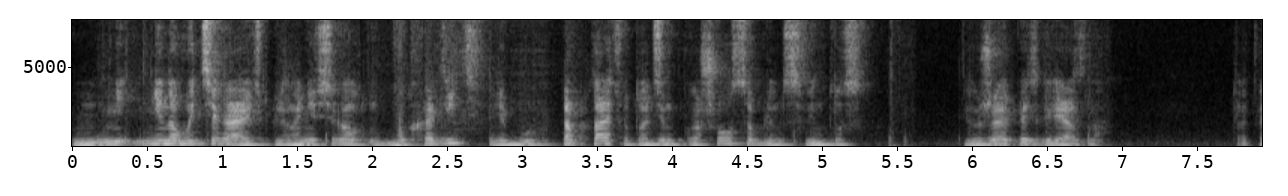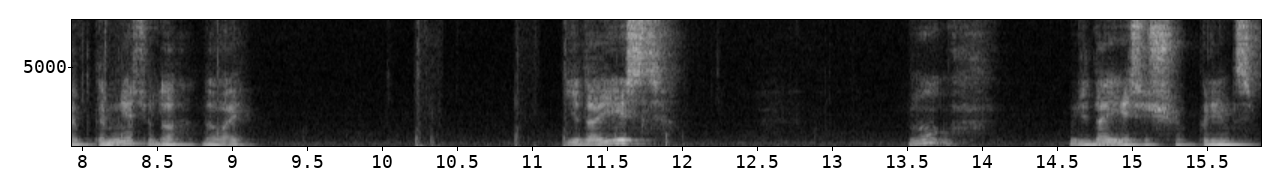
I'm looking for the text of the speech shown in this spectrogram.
не, не на вытираюсь, блин, они все равно тут будут ходить, они будут топтать. Вот один прошелся, блин, с Windows. И уже опять грязно. Так, это ты мне сюда давай. Еда есть. Ну, еда есть еще, в принципе.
